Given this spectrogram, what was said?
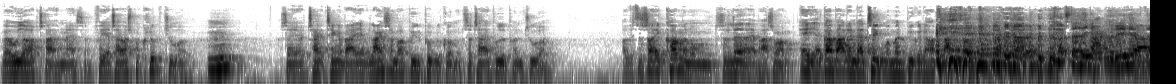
Være ude og optræde en masse. For jeg tager også på klubture. Mm. Så jeg tæ- tænker bare, at jeg vil langsomt opbygge et publikum, så tager jeg ud på en tur. Og hvis der så ikke kommer nogen, så lader jeg bare som om, hey, jeg gør bare den der ting, hvor man bygger det op. Stadig i gang med det her. Ja.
